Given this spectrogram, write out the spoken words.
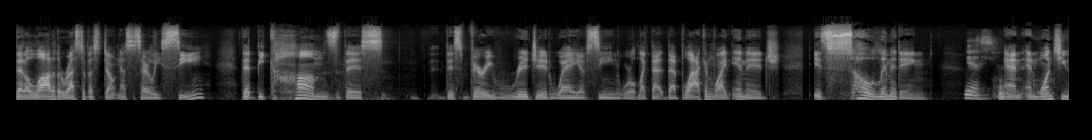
that a lot of the rest of us don't necessarily see that becomes this this very rigid way of seeing the world like that that black and white image is so limiting Yes. and and once you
